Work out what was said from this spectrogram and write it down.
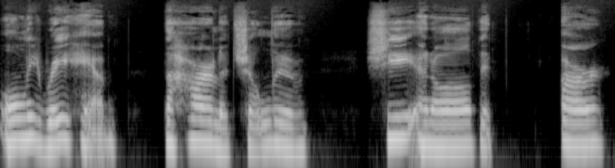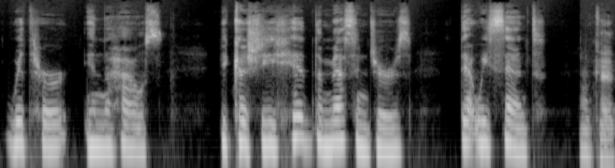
Only Rahab the harlot shall live, she and all that are with her in the house, because she hid the messengers that we sent. Okay.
